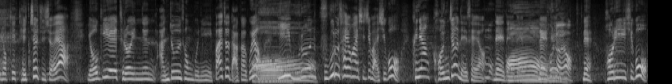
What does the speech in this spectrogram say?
이렇게 데쳐 주셔야 여기에 들어있는 안 좋은 성분이 빠져나가고요. 이 물은 국으로 사용하시지 마시고 그냥 건져내세요. 네네네. 아. 네 네. 버려요? 네. 버리시고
